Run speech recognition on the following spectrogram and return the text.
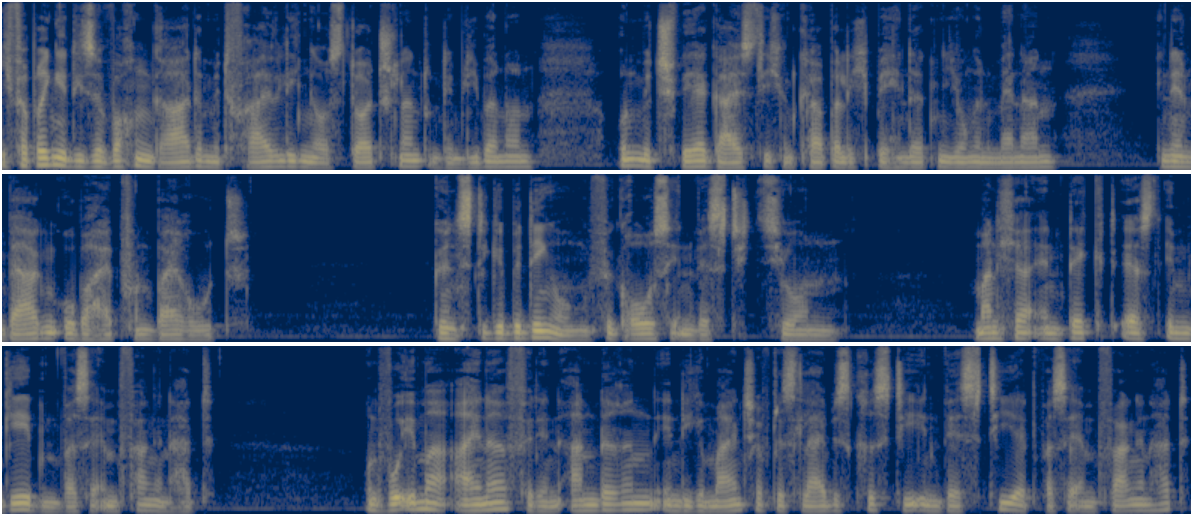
Ich verbringe diese Wochen gerade mit Freiwilligen aus Deutschland und dem Libanon und mit schwer geistig und körperlich behinderten jungen Männern in den Bergen oberhalb von Beirut. Günstige Bedingungen für große Investitionen. Mancher entdeckt erst im Geben, was er empfangen hat. Und wo immer einer für den anderen in die Gemeinschaft des Leibes Christi investiert, was er empfangen hat,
